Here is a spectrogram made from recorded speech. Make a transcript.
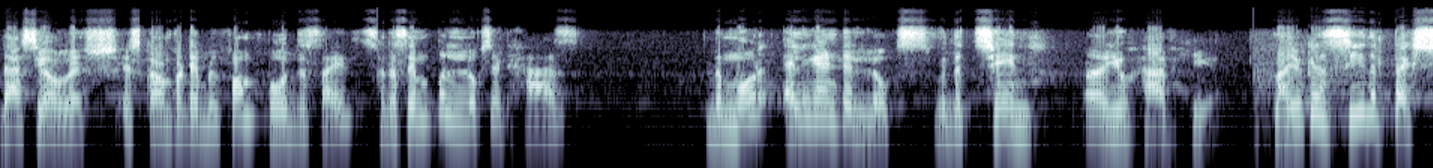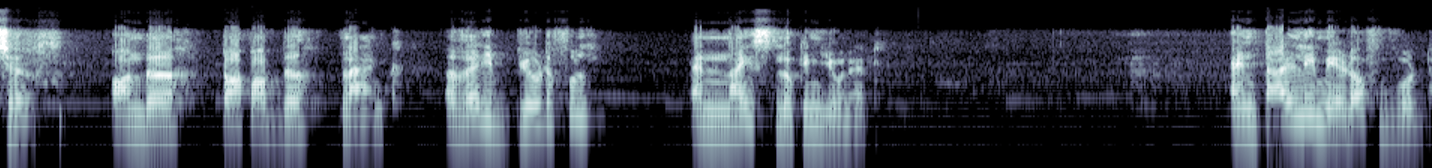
That's your wish. It's comfortable from both the sides. So the simple looks it has, the more elegant it looks with the chain uh, you have here. Now you can see the texture on the top of the plank. A very beautiful and nice looking unit. Entirely made of wood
